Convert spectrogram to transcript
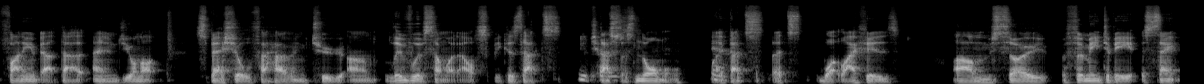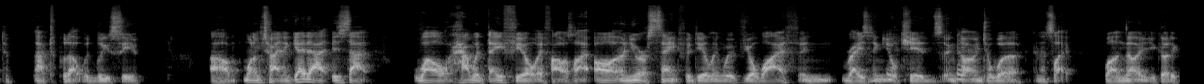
funny about that, and you're not special for having to um, live with someone else because that's that's just normal. Yeah. Like that's that's what life is. Um, so for me to be a saint to have to put up with Lucie, um, what I'm trying to get at is that well, how would they feel if I was like, oh, and you're a saint for dealing with your wife and raising your kids and going to work? And it's like, well, no, you got to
